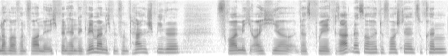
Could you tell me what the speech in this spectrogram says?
Nochmal von vorne. Ich bin Hendrik Lehmann, ich bin vom Tagesspiegel. Freue mich, euch hier das Projekt Radmesser heute vorstellen zu können.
